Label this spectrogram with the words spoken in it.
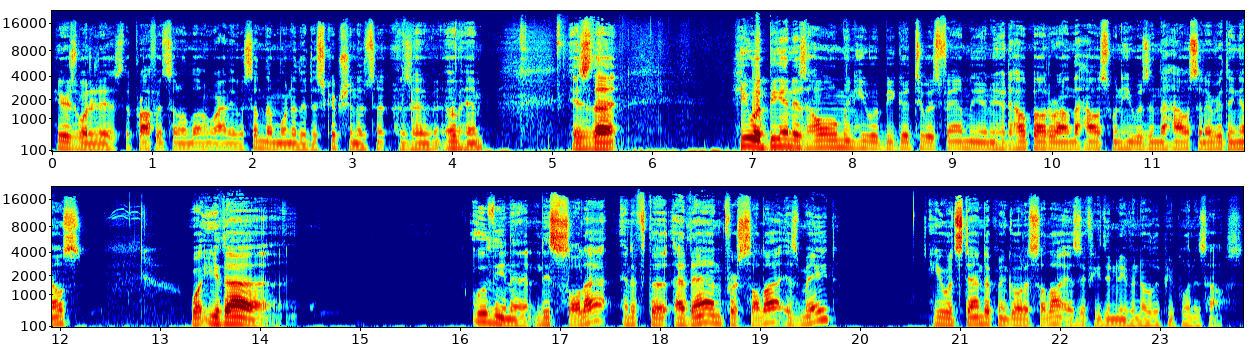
Here's what it is: the Prophet sallallahu alaihi wasallam. One of the descriptions of, of him is that he would be in his home and he would be good to his family and he would help out around the house when he was in the house and everything else. وَإِذَا أُذِنَ لِلصَّلَاةِ And if the adhan for salah is made, he would stand up and go to salah as if he didn't even know the people in his house.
